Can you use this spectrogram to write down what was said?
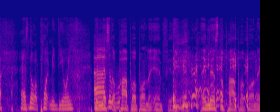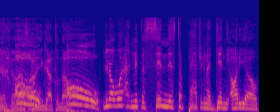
that's no appointment viewing. They Uh, missed the- a pop up on the infield. bro. They missed a pop up on the infield. That's all you got to know. Oh, you know what? I meant to send this to Patrick, and I did in the audio.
